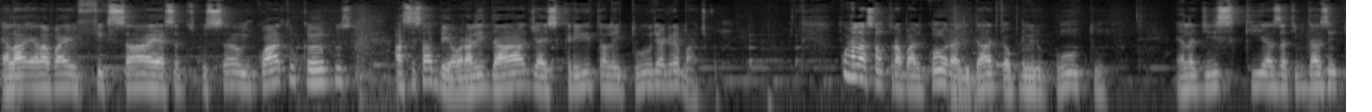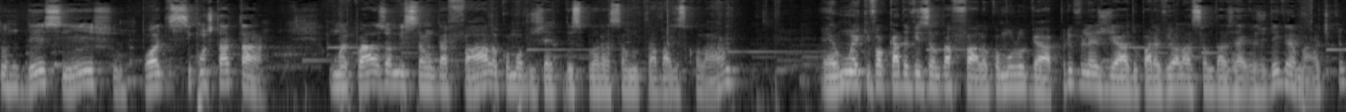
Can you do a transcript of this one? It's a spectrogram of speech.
Ela, ela vai fixar essa discussão em quatro campos a se saber: a oralidade, a escrita, a leitura e a gramática. Com relação ao trabalho com a oralidade, que é o primeiro ponto, ela diz que as atividades em torno desse eixo pode se constatar uma quase omissão da fala como objeto de exploração no trabalho escolar, é uma equivocada visão da fala como lugar privilegiado para a violação das regras de gramática,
